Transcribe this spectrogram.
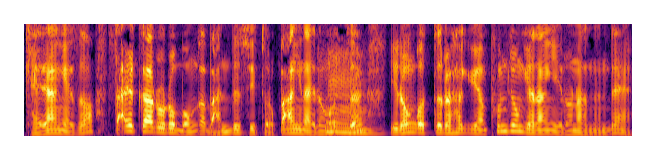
개량해서 쌀가루로 뭔가 만들 수 있도록 빵이나 이런 것들 음. 이런 것들을 하기 위한 품종 개량이 일어났는데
